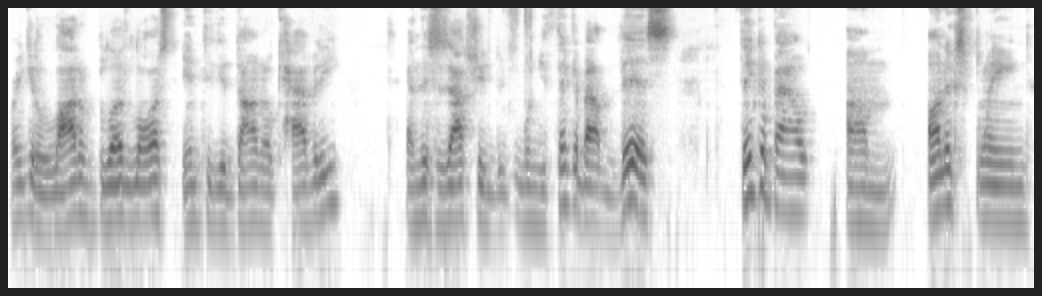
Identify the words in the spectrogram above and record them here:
Right, you get a lot of blood lost into the abdominal cavity, and this is actually when you think about this, think about um, unexplained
